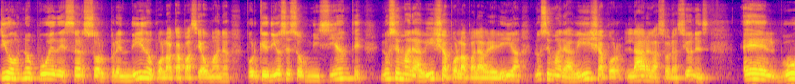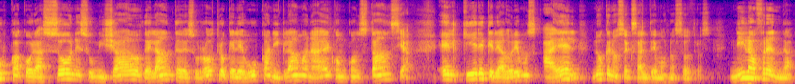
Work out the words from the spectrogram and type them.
Dios no puede ser sorprendido por la capacidad humana, porque Dios es omnisciente, no se maravilla por la palabrería, no se maravilla por largas oraciones. Él busca corazones humillados delante de su rostro que le buscan y claman a Él con constancia. Él quiere que le adoremos a Él, no que nos exaltemos nosotros. Ni la ofrenda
